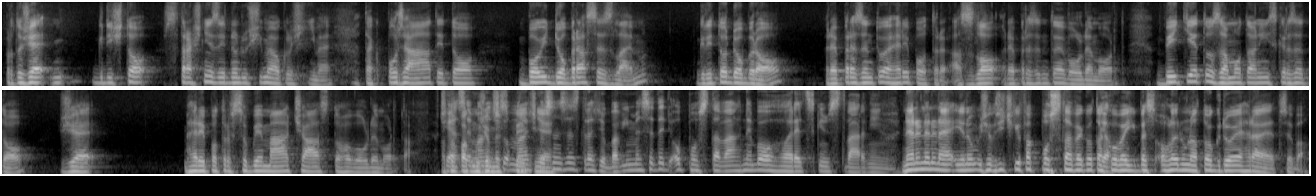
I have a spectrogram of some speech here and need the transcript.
Protože když to strašně zjednodušíme a oklištíme, tak pořád je to boj dobra se zlem, kdy to dobro reprezentuje Harry Potter a zlo reprezentuje Voldemort. Byť je to zamotaný skrze to, že Harry Potter v sobě má část toho Voldemorta. A to já pak jsem můžeme maličko, maličko zpětně... jsem se ztratil. Bavíme se teď o postavách nebo o hereckém stvárnění? Ne, ne, ne, ne, jenom žebříčky fakt postav jako takových bez ohledu na to, kdo je hraje třeba.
